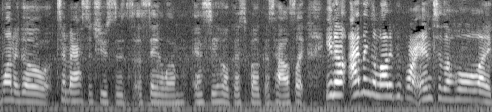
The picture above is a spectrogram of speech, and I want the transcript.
want to go to Massachusetts, uh, Salem, and see Hocus Pocus house. Like, you know, I think a lot of people are into the whole like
